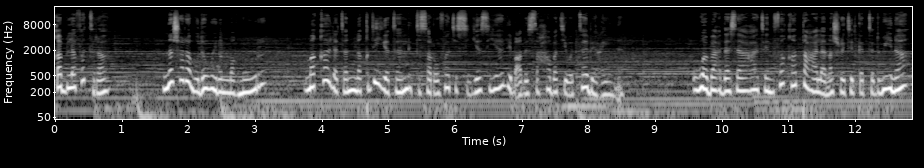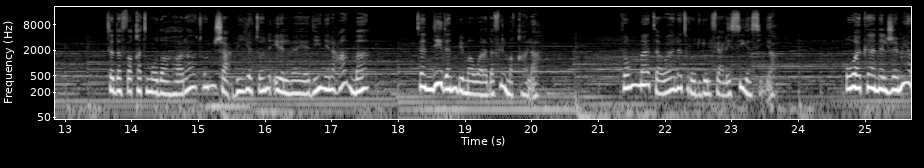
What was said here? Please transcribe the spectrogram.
قبل فترة نشر مدون مغمور مقالة نقدية للتصرفات السياسية لبعض الصحابة والتابعين. وبعد ساعات فقط على نشر تلك التدوينة تدفقت مظاهرات شعبية إلى الميادين العامة تنديدا بما ورد في المقالة. ثم توالت ردود الفعل السياسية. وكان الجميع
